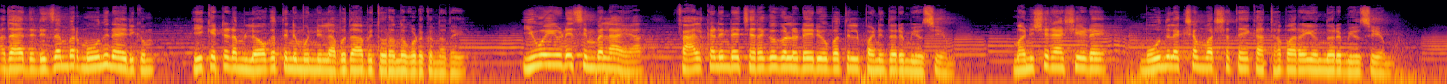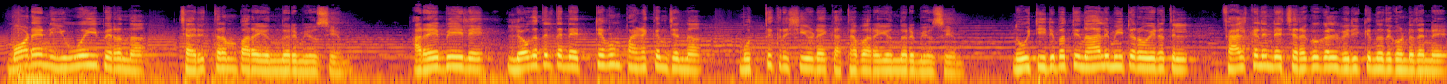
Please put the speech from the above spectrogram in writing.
അതായത് ഡിസംബർ മൂന്നിനായിരിക്കും ഈ കെട്ടിടം ലോകത്തിന് മുന്നിൽ അബുദാബി തുറന്നു കൊടുക്കുന്നത് യു എയുടെ സിമ്പലായ ഫാൽക്കണിന്റെ ചിറകുകളുടെ രൂപത്തിൽ പണിതൊരു മ്യൂസിയം. മനുഷ്യരാശിയുടെ മൂന്ന് ലക്ഷം വർഷത്തെ കഥ പറയുന്നൊരു മ്യൂസിയം. മോഡേൺ യു എ പിറന്ന ചരിത്രം പറയുന്നൊരു മ്യൂസിയം. അറേബ്യയിലെ ലോകത്തിൽ തന്നെ ഏറ്റവും പഴക്കം ചെന്ന മുത്ത് കൃഷിയുടെ കഥ പറയുന്നൊരു മ്യൂസിയം. നൂറ്റി ഇരുപത്തിനാല് മീറ്റർ ഉയരത്തിൽ ഫാൽക്കണിന്റെ ചിറകുകൾ വിരിക്കുന്നത് കൊണ്ട് തന്നെ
